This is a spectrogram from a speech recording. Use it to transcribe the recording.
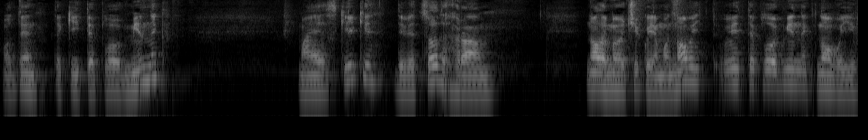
один такий теплообмінник має скільки? 900 грам. Ну, але ми очікуємо новий теплообмінник, нової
